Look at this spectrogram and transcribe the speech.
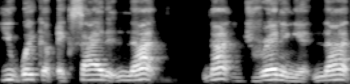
You wake up excited, not not dreading it, not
